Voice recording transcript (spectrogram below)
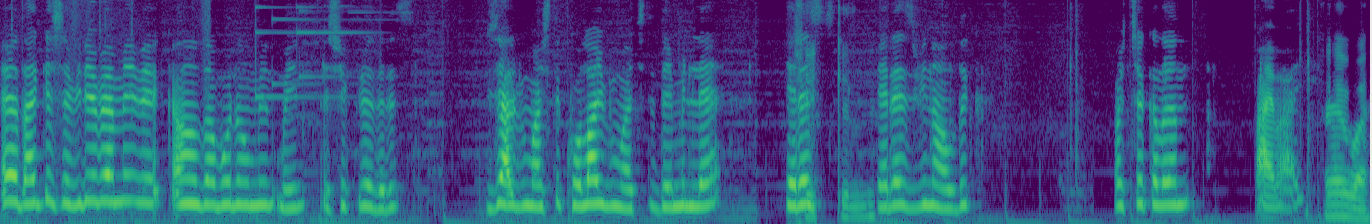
Evet arkadaşlar videoyu beğenmeyi ve kanala abone olmayı unutmayın. Teşekkür ederiz. Güzel bir maçtı. Kolay bir maçtı. Demir'le Kerez. Kerez win aldık. Hoşçakalın. Bay bay. Bay bay.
